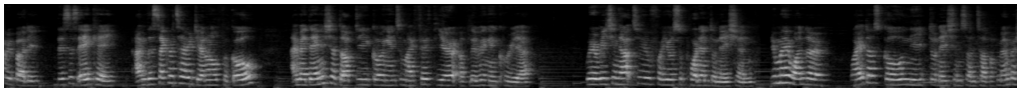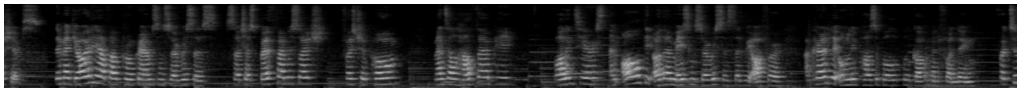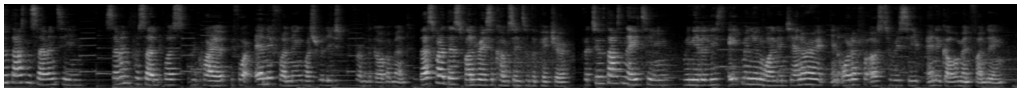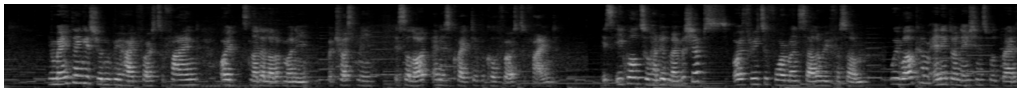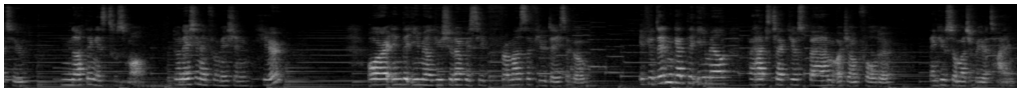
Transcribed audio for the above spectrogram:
Everybody, this is AK. I'm the Secretary General for GOAL. I'm a Danish adoptee going into my fifth year of living in Korea. We're reaching out to you for your support and donation. You may wonder, why does GOAL need donations on top of memberships? The majority of our programs and services, such as birth family search, first trip home, mental health therapy, volunteers, and all the other amazing services that we offer are currently only possible with government funding. For 2017, 7% was required before any funding was released from the government. That's why this fundraiser comes into the picture. For 2018, we need at least 8 million won in January in order for us to receive any government funding. You may think it shouldn't be hard for us to find or it's not a lot of money, but trust me, it's a lot and it's quite difficult for us to find. It's equal to 100 memberships, or 3 to 4 months salary for some. We welcome any donations with gratitude. Nothing is too small. Donation information here or in the email you should have received from us a few days ago. If you didn't get the email, perhaps check your spam or junk folder. Thank you so much for your time.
